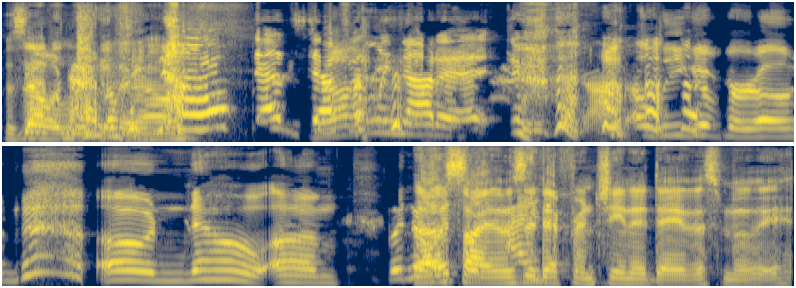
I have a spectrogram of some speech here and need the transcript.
Was No, that a not League of Their Own? No, that's definitely not it. Not a League of Her Own. Oh no. Um, but no, No, sorry, like it was I- a different Geena Davis movie.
